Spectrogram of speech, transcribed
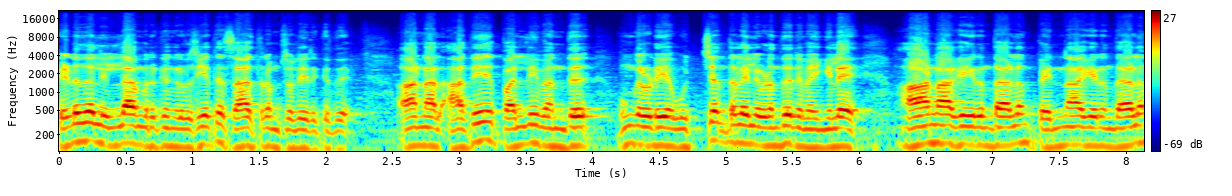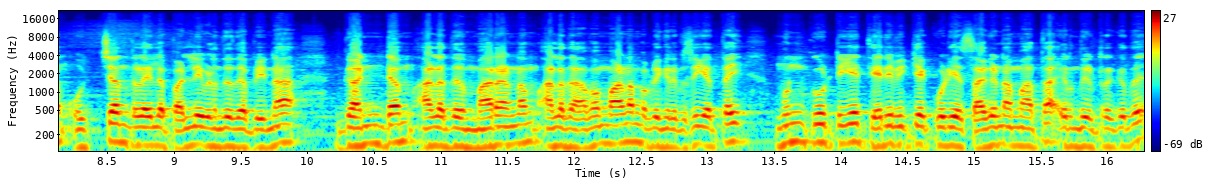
கெடுதல் இல்லாமல் இருக்குங்கிற விஷயத்தை சாஸ்திரம் சொல்லியிருக்குது. ஆனால் அதே பள்ளி வந்து உங்களுடைய உச்சந்தலையில் விழுந்துன்னு வைங்களே ஆணாக இருந்தாலும் பெண்ணாக இருந்தாலும் உச்சந்தலையில் பள்ளி விழுந்தது அப்படின்னா கண்டம் அல்லது மரணம் அல்லது அவமானம் அப்படிங்கிற விஷயத்தை முன்கூட்டியே தெரிவிக்கக்கூடிய சகுனமாக தான் இருந்துகிட்டு இருக்குது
